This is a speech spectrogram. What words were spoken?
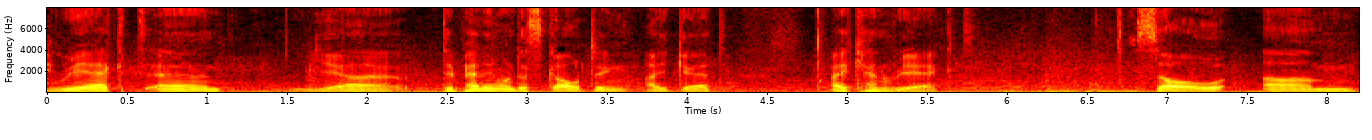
react and yeah, depending on the scouting I get, I can react. So, um,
